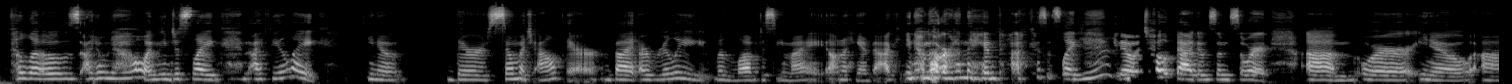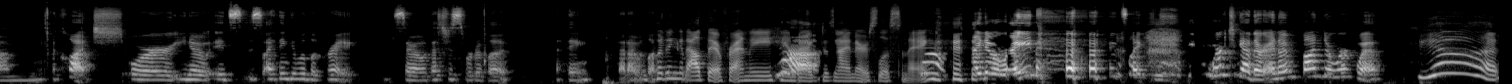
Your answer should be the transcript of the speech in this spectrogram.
pillows. I don't know. I mean, just like, I feel like, you know, there's so much out there, but I really would love to see my on a handbag, you know, the art on the handbag because it's like, Yeah. you know, a tote bag of some sort, um, or you know, um, a clutch, or you know, it's, it's. I think it would look great. So that's just sort of a, a thing that I would love. Putting it out there for any Yeah. handbag designers listening. I know, right? it's like we can work together, and I'm fun to work with. Yeah.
